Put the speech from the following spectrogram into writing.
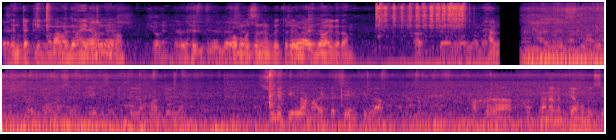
জেনটা কিনলাম আমার মায়ের জন্য কম ওজনের ভেতরে নয় গ্রাম হাই ভাই, আসসালামু আলাইকুম। সবাই কেমন আছেন এই ডিজাইনটা কিনলাম মার জন্য চুড়ি কিনলাম আরেকটা চেন কিনলাম আপনারা জানাবেন কেমন হয়েছে,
